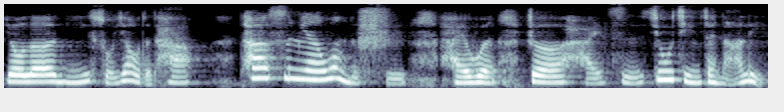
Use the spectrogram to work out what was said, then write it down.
有了你所要的他。”他四面望着时，还问：“这孩子究竟在哪里？”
